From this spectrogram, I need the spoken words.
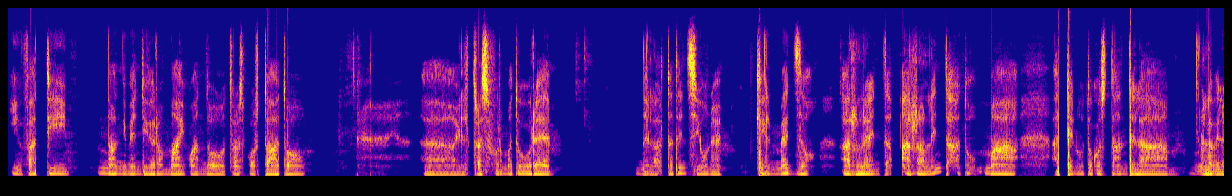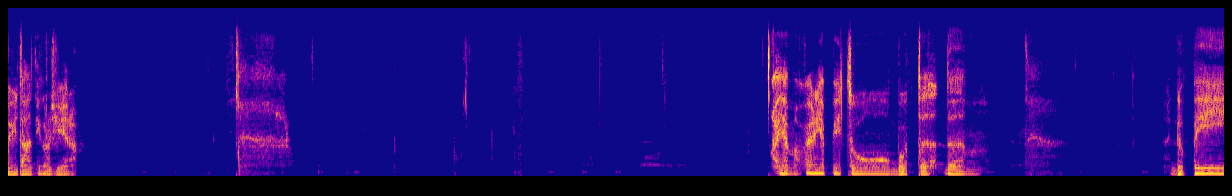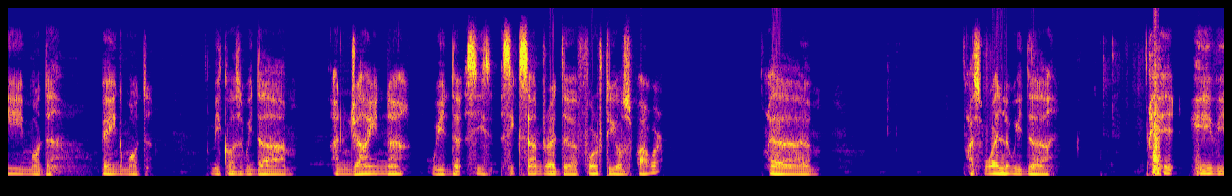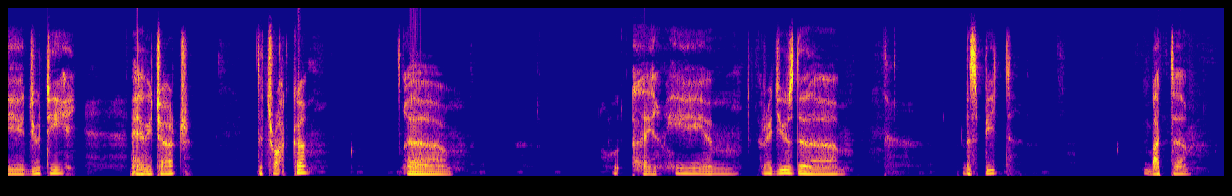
Infatti non dimenticherò mai quando ho trasportato eh, il trasformatore nell'alta tensione che il mezzo ha, rallenta, ha rallentato ma ha tenuto costante la, la velocità di crociera. I am very happy to boot the the pay mod paying mod because with the engine with 640 horsepower. Um, as well with uh, he heavy duty heavy charge. The truck uh, he um, reduced the, the speed but uh,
